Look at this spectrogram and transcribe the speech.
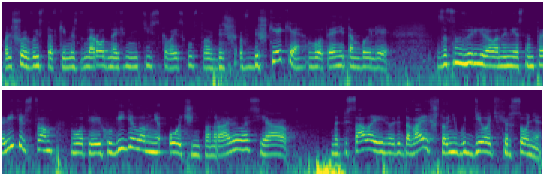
большой выставки международного феминистического искусства в, Биш в Бишкеке, вот, и они там были зацензурированы местным правительством. Вот, я их увидела, мне очень понравилось. Я написала и говорю, давай что-нибудь делать в Херсоне.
